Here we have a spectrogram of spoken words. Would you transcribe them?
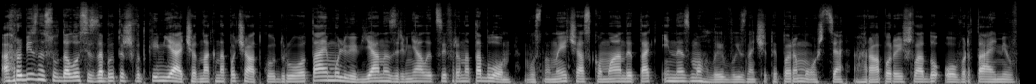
Агробізнесу вдалося забити швидкий м'яч, однак на початку другого тайму львів'яни зрівняли цифри на табло. В основний час команди так і не змогли визначити переможця. Гра перейшла до овертаймів.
